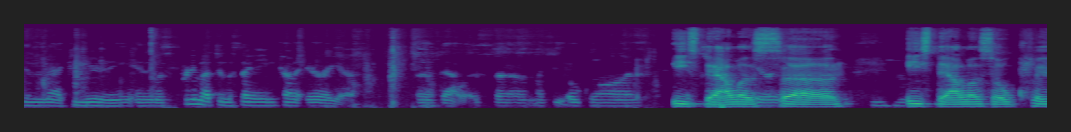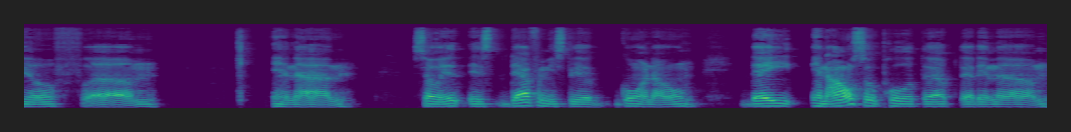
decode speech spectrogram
in that community, and it was pretty much in the same kind of area of Dallas, uh, like the Oak Lawn, East Dallas, uh, mm-hmm. East Dallas, Oak Cliff, um, and um, so it, it's definitely still going on. They and I also pulled up that in um,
